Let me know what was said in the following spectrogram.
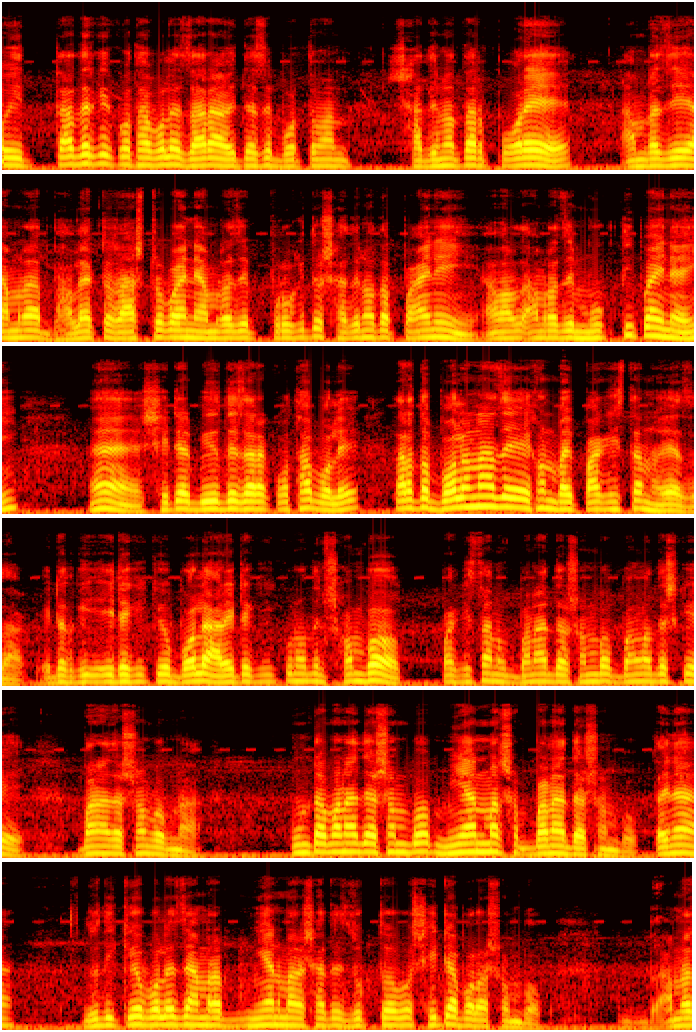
ওই তাদেরকে কথা বলে, যারা হইতেছে বর্তমান স্বাধীনতার পরে আমরা যে আমরা ভালো একটা রাষ্ট্র পাইনি আমরা যে প্রকৃত স্বাধীনতা পাইনি আমরা আমরা যে মুক্তি পাই নাই হ্যাঁ সেটার বিরুদ্ধে যারা কথা বলে, তারা তো বলে না যে এখন ভাই পাকিস্তান হয়ে যাক। এটা কি এটা কি কেউ বলে? আর এটা কি কোনোদিন সম্ভব? পাকিস্তান বানায় দেওয়া সম্ভব? বাংলাদেশকে বানায় দেওয়া সম্ভব না। কোনটা বানায় দেওয়া সম্ভব? মিয়ানমার বানায় দেওয়া সম্ভব, তাই না? যদি কেউ বলে যে আমরা মিয়ানমারের সাথে যুক্ত হব, সেটা বলা সম্ভব। আমরা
